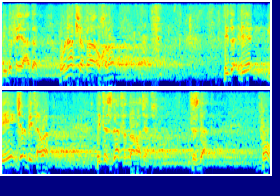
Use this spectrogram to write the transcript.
لدفع عذاب. هناك شفاعة أخرى لجلب ثواب. لتزداد في الدرجات. تزداد. فهم.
